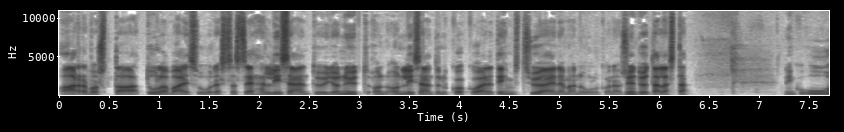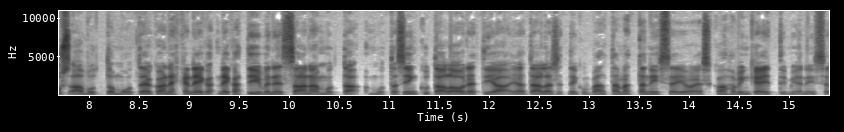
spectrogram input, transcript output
arvostaa tulevaisuudessa, sehän lisääntyy jo nyt, on, on lisääntynyt koko ajan, että ihmiset syö enemmän ulkona. Syntyy tällaista niin kuin uusavuttomuutta, joka on ehkä negatiivinen sana, mutta, mutta sinkkutaloudet ja, ja tällaiset, niin kuin välttämättä niissä ei ole edes kahvinkeittimiä niissä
